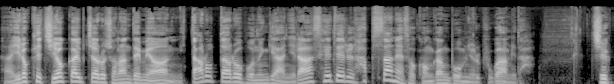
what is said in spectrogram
아, 이렇게 지역가입자로 전환되면 따로따로 보는 게 아니라 세대를 합산해서 건강보험료를 부과합니다. 즉,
